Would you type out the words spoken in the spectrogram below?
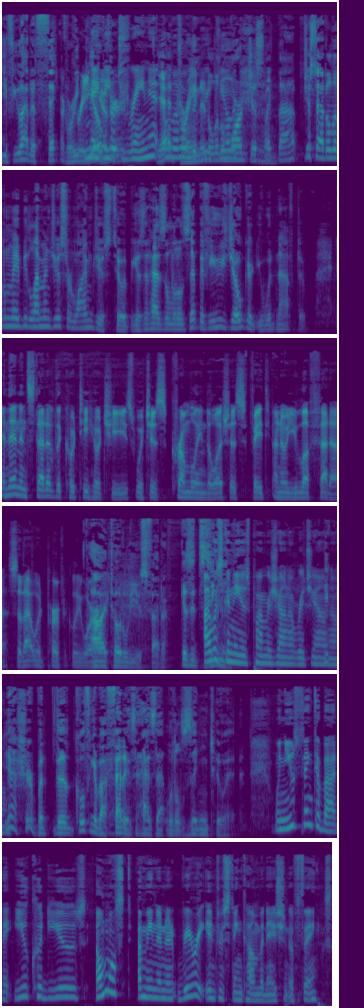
if you had a thick Greek, Greek Maybe yogurt, drain it a little, drain it a little yogurt? more, just hmm. like that. Just add a little maybe lemon juice or lime juice to it because it has a little zip. If you use yogurt, you wouldn't have to. And then instead of the cotija cheese, which is crumbly and delicious, Faith, I know you love feta, so that would perfectly work. Oh, I totally use feta because it's. I was going to use Parmigiano Reggiano. Yeah, sure, but the cool thing about feta is it has that little zing to it. When you think about it, you could use almost, I mean, in a very interesting combination of things.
